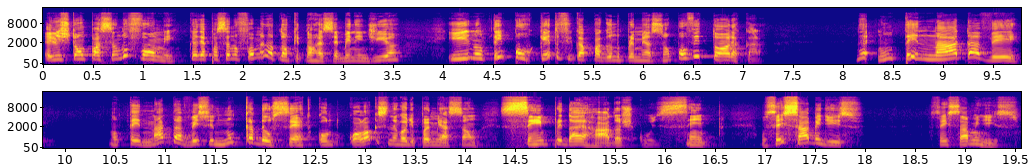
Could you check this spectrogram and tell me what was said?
eles estão passando fome. Quer dizer, passando fome não estão, que estão recebendo em dia. E não tem por que tu ficar pagando premiação por vitória, cara. Né? Não tem nada a ver. Não tem nada a ver se nunca deu certo. Quando coloca esse negócio de premiação, sempre dá errado as coisas. Sempre. Vocês sabem disso. Vocês sabem disso.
